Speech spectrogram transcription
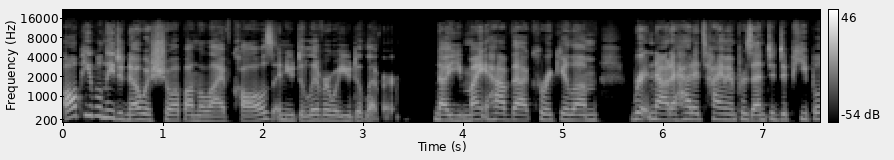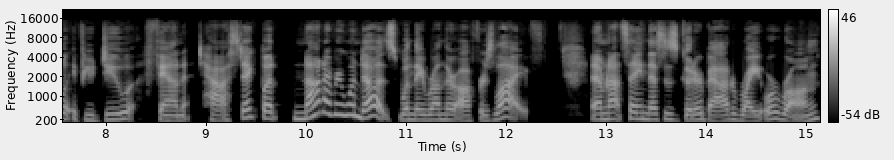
all people need to know is show up on the live calls and you deliver what you deliver. Now, you might have that curriculum written out ahead of time and presented to people. If you do, fantastic, but not everyone does when they run their offers live. And I'm not saying this is good or bad, right or wrong,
